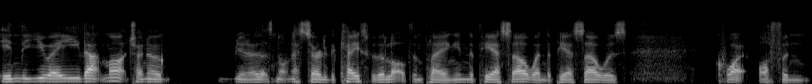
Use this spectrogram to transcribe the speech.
in the UAE that much. I know you know that's not necessarily the case with a lot of them playing in the PSL when the PSL was quite often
